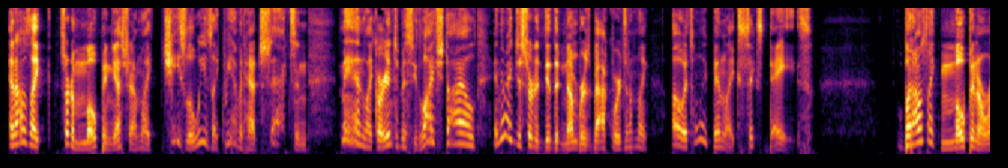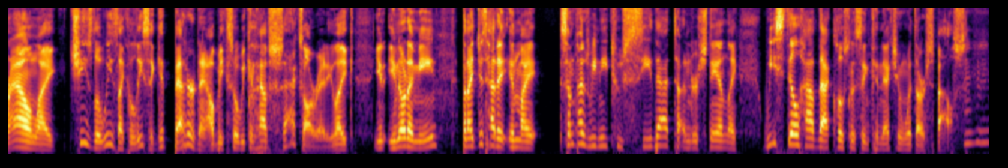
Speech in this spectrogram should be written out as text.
And I was like, sort of moping yesterday. I'm like, geez, Louise, like we haven't had sex and man, like our intimacy lifestyle. And then I just sort of did the numbers backwards and I'm like, oh, it's only been like six days. But I was like moping around, like, geez, Louise, like, Alisa, get better now so we can have sex already. Like, you, you know what I mean? But I just had it in my, sometimes we need to see that to understand, like, we still have that closeness and connection with our spouse. Mm-hmm.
